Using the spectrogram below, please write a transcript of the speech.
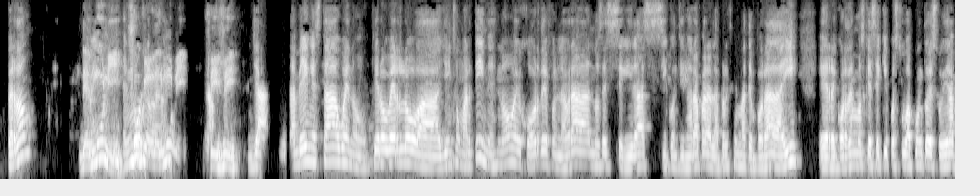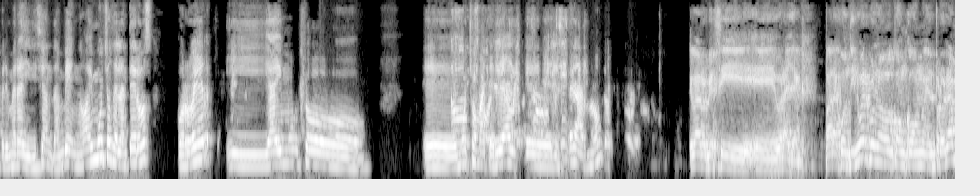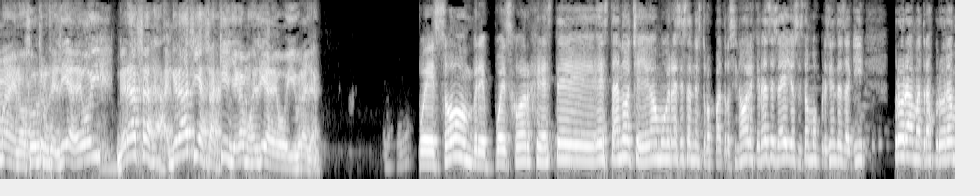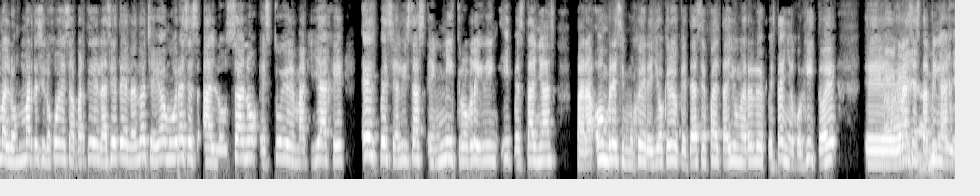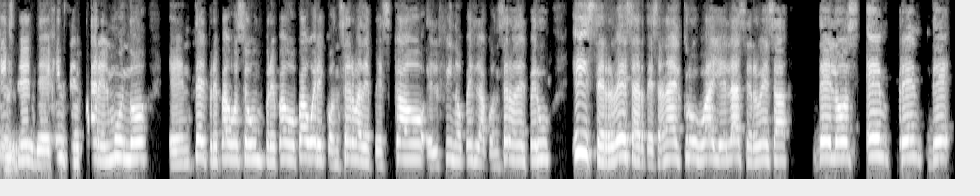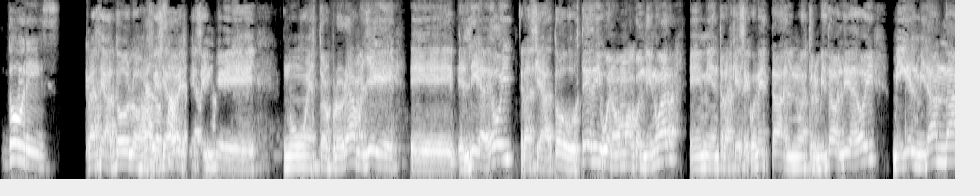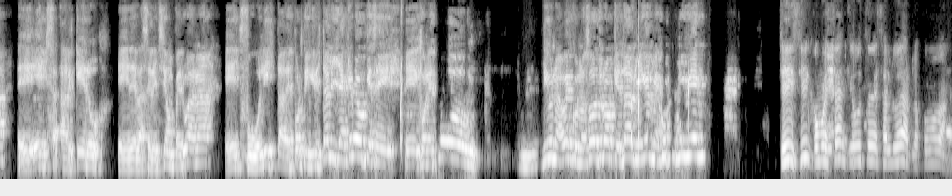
¿Perdón? Del Muni, Zúcar del Muni. Sí, sí. Ya, también está, bueno, quiero verlo a Jameson Martínez, ¿no? El jugador de Fuenlabrada, no sé si seguirá, si continuará para la próxima temporada ahí. Eh, recordemos que ese equipo estuvo a punto de subir a primera división también, ¿no? Hay muchos delanteros por ver y hay mucho, eh, mucho material que esperar, ¿no? Claro que sí, eh, Brian. Para continuar con, con, el programa de nosotros del día de hoy, gracias, gracias a quién llegamos el día de hoy, Brian. Pues hombre, pues Jorge, este, esta noche llegamos gracias a nuestros patrocinadores, gracias a ellos estamos presentes aquí, programa tras programa, los martes y los jueves a partir de las 7 de la noche. Llegamos gracias a Lozano Estudio de Maquillaje, especialistas en microblading y pestañas para hombres y mujeres. Yo creo que te hace falta ahí un arreglo de pestañas, Jorgito, ¿eh? eh gracias también a Giste, de Giste para el Mundo. En Tel Prepago sea un prepago Power y conserva de pescado, el fino pez, la conserva del Perú. Y cerveza artesanal Cruz Valle, la cerveza de los emprendedores. Gracias a todos los oficiadores que hacen que nuestro programa llegue eh, el día de hoy. Gracias a todos ustedes. Y bueno, vamos a continuar eh, mientras que se conecta nuestro invitado el día de hoy, Miguel Miranda, eh, ex arquero de la selección peruana, ex futbolista de Sporting Cristal. Y ya creo que se conectó de una vez con nosotros. ¿Qué tal, Miguel? ¿Me escuchas muy bien? Sí, sí, ¿cómo están? Qué gusto de saludarlos. ¿Cómo van?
